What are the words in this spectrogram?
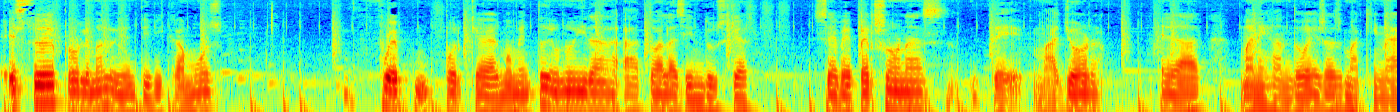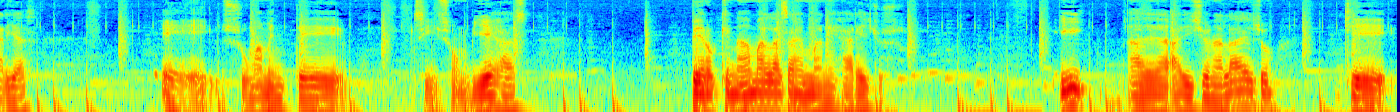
Este problema lo identificamos fue porque al momento de uno ir a, todas las industrias se ve personas de mayor edad manejando esas maquinarias eh, sumamente si son viejas, pero que nada más las saben manejar ellos. Y adicional a eso, que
